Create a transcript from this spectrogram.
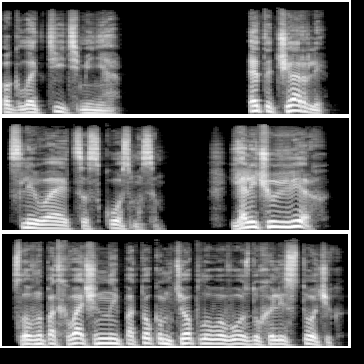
поглотить меня. Это Чарли сливается с космосом. Я лечу вверх, словно подхваченный потоком теплого воздуха листочек.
